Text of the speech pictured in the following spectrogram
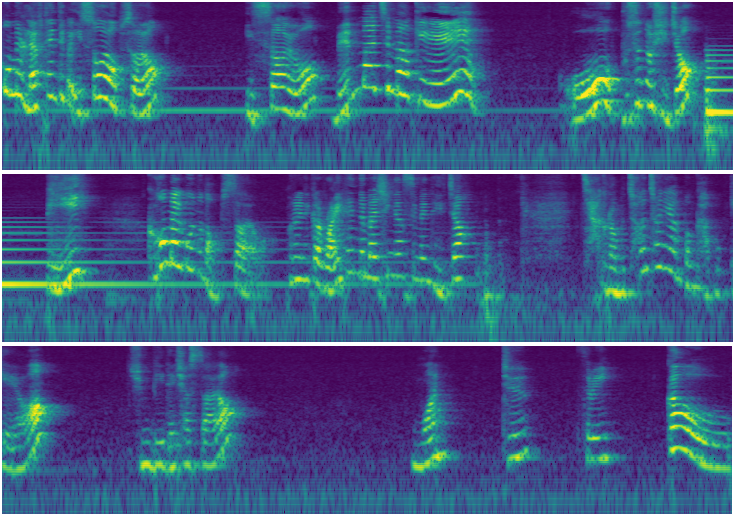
보면 left hand가 있어요, 없어요? 있어요. 맨 마지막에 오, 무슨 노시죠? B 그거 말고는 없어요. 그러니까 right hand만 신경 쓰면 되죠? 자, 그러면 천천히 한번 가볼게요. 준비되셨어요? One, two, three, go!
